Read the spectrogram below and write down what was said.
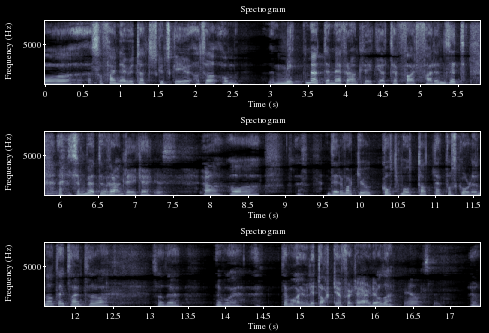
Og så fant jeg ut at jeg skulle skrive altså, om mitt møte med Frankrike til farfaren sitt mm. møte med Frankrike. Yes. Ja, og dere ble jo godt mottatt på skolen. Ikke sant? Så, det var, så det, det, var, det, var, jo litt artig å fortelle det òg, da. Ja, absolutt. Ja.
